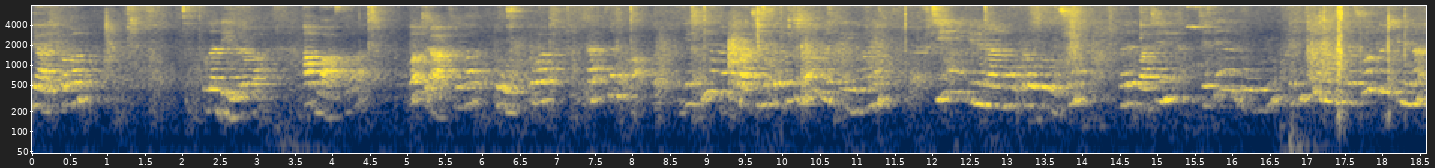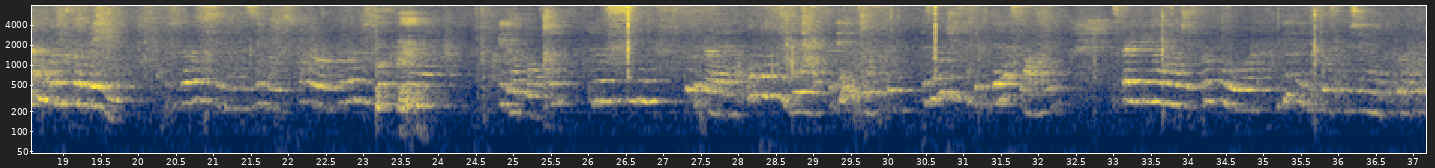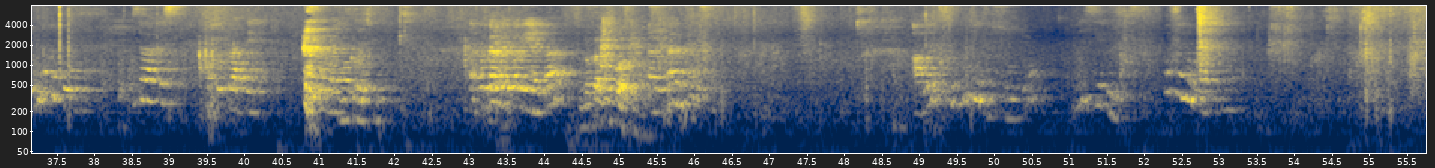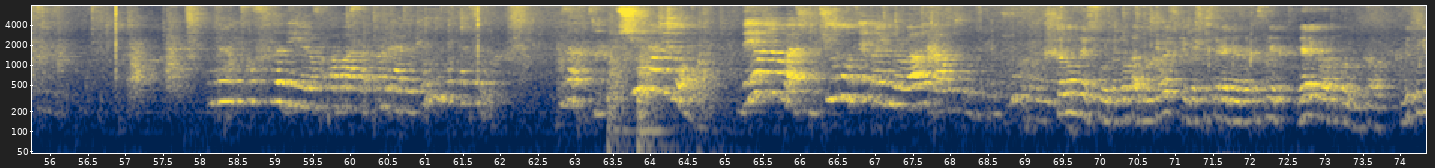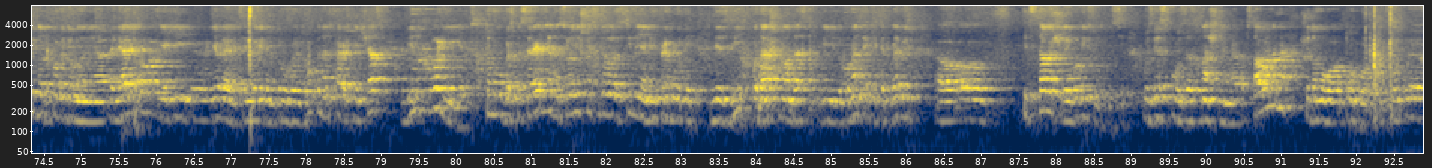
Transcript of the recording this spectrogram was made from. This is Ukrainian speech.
Лялькова, Владимирова, Абасова, Ватрахєва, Туркова, та Царука, які обвинувачені за досудовим розслідуванням вчинення кримінального правопорушення. Адвокати Макровський. адвокати Павленка, Адвокат Буховський. адвокат Мороз. Але сьогодні до суду ми з'явилися. Повинувачення. Новіков Владимиров Абаса Шановний суд, адвокат Маковецький, безпосередньо захисник Лялікова та Прудникова. Відповідно до повідомлення Лялікова, який є інвалідом другої групи, на теперішній час він хворіє. Тому безпосередньо на сьогоднішнє судове засідання він прибути не зміг, в подальшому надасть відповідні документи, які підтверджують е, е, підстави щодо його відсутності. У зв'язку з зазначеними обставинами щодо мого другого е,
